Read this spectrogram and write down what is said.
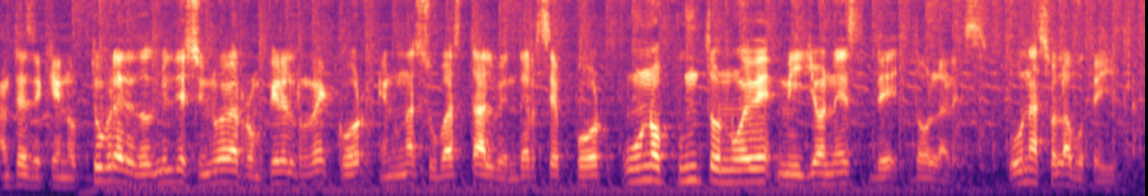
antes de que en octubre de 2019 rompiera el récord en una subasta al venderse por 1.9 millones de dólares. Una sola botellita.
